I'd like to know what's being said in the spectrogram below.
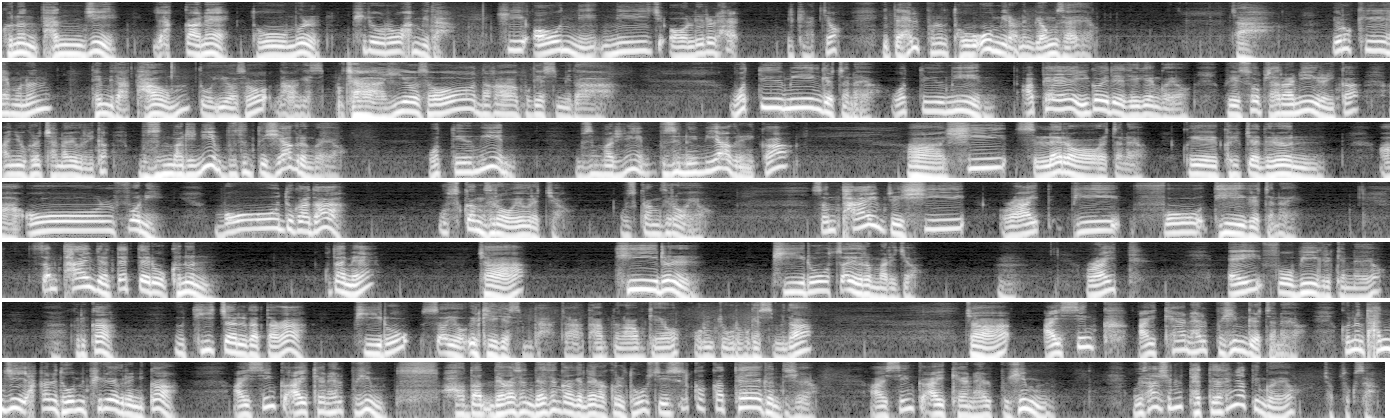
그는 단지 약간의 도움을 필요로 합니다. He only needs a little help. 이렇게 났죠. 이때 help는 도움이라는 명사예요. 자, 이렇게 하면은 됩니다. 다음 또 이어서 나가겠습니다. 자, 이어서 나가 보겠습니다. What do you mean? 그랬잖아요. What do you mean? 앞에 이거에 대해서 얘기한 거예요. 그게 수업 잘하니? 그러니까 아니요 그렇잖아요. 그러니까 무슨 말이니? 무슨 뜻이야? 그런 거예요. What do you mean? 무슨 말이니? 무슨 의미야? 그러니까 아, his letter 그랬잖아요. 그의 글자들은 아, all funny 모두가 다 우스꽝스러워요. 그랬죠. 우스꽝스러워요. Sometimes he write before D 그랬잖아요. Sometimes는 때때로 그는 그 다음에 자 D를 B로 써요 그런 말이죠. 음. write A for B 그렇게 했네요. 그러니까 이 D자를 갖다가 B로 써요 이렇게 얘기했습니다. 자 다음 또 나가볼게요. 오른쪽으로 보겠습니다. 자 I think I can help him 그랬잖아요. 그는 단지 약간의 도움이 필요해 그러니까 I think I can help him. 아, 나 내가 내 생각에 내가 그를 도울 수 있을 것 같아 그런 뜻이에요. I think I can help him 이게 사실은 대트가 생략된 거예요. 접속사.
